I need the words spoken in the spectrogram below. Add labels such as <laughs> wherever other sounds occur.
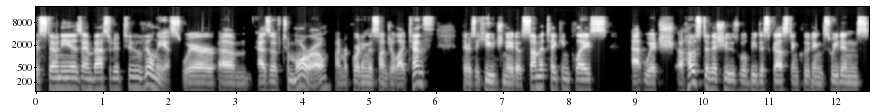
Estonia's ambassador to Vilnius, where um, as of tomorrow, I'm recording this on July 10th, there's a huge NATO summit taking place at which a host of issues will be discussed, including Sweden's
